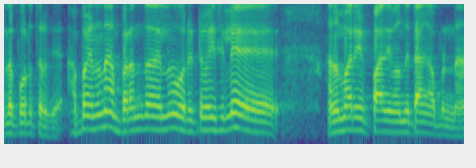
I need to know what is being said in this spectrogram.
அதை பொறுத்து இருக்குது அப்போ என்னென்னா பிறந்ததுலேருந்து ஒரு எட்டு வயசுலேயே அந்த மாதிரி பாதி வந்துட்டாங்க அப்படின்னா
